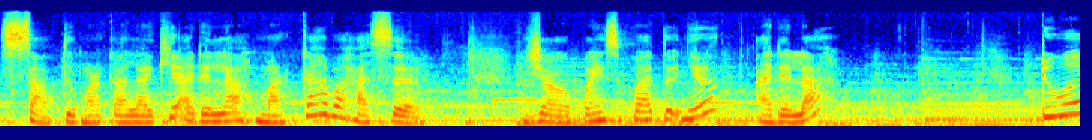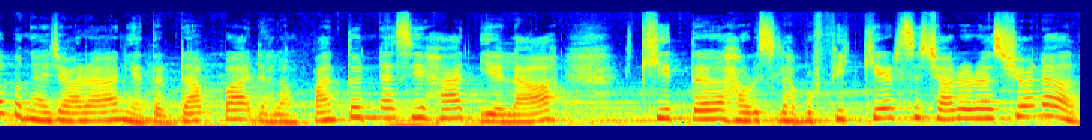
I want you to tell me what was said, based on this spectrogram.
satu markah lagi adalah markah bahasa. Jawapan yang sepatutnya adalah dua pengajaran yang terdapat dalam pantun nasihat ialah kita haruslah berfikir secara rasional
